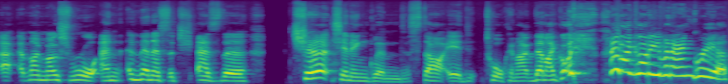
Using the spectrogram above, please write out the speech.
uh, my most raw. And and then as the as the church in England started talking, I, then I got then I got even angrier.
